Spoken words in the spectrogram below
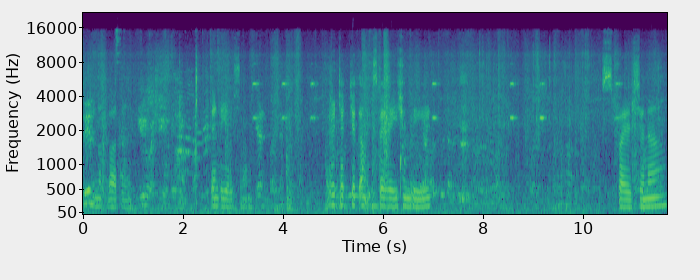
Peanut butter. 10 reals lang. Pero check check ang expiration date. Expired siya ng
